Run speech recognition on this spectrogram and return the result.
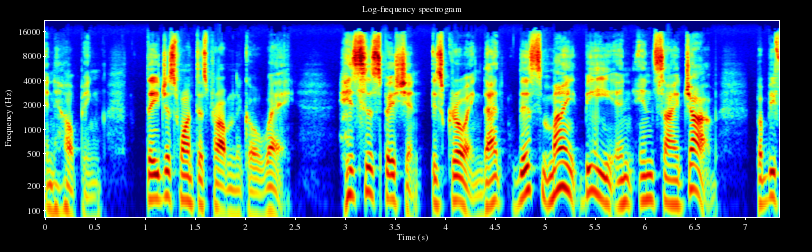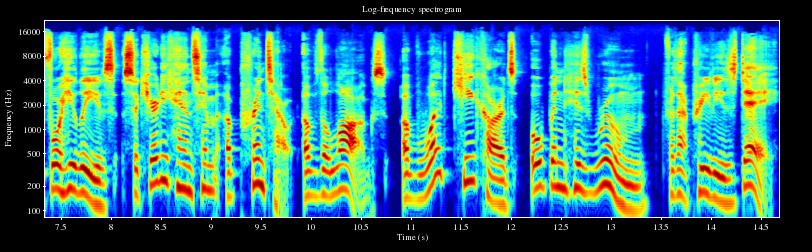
in helping. They just want this problem to go away. His suspicion is growing that this might be an inside job. But before he leaves, security hands him a printout of the logs of what keycards opened his room for that previous day.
